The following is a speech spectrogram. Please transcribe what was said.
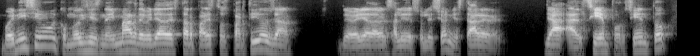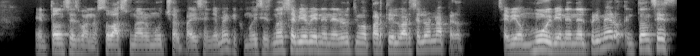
buenísimo. Y como dices, Neymar debería de estar para estos partidos. Ya debería de haber salido de su lesión y estar ya al 100%. Entonces, bueno, esto va a sumar mucho al país Saint Germain, que como dices, no se vio bien en el último partido del Barcelona, pero se vio muy bien en el primero. Entonces,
